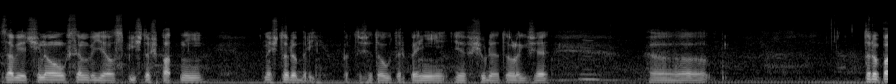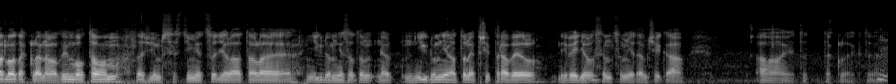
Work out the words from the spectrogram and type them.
za většinou jsem viděl spíš to špatný, než to dobrý, protože to utrpení je všude tolik, že eh, to dopadlo takhle, no. Vím o tom, snažím se s tím něco dělat, ale nikdo mě, za to, ne, nikdo mě na to nepřipravil, nevěděl jsem, co mě tam čeká a je to takhle, jak to je.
